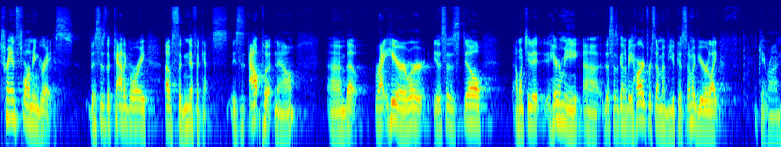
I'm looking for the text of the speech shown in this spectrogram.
Transforming Grace. This is the category of significance. This is output now. Um, but right here, we're, this is still, I want you to hear me. Uh, this is going to be hard for some of you because some of you are like, okay, Ron,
